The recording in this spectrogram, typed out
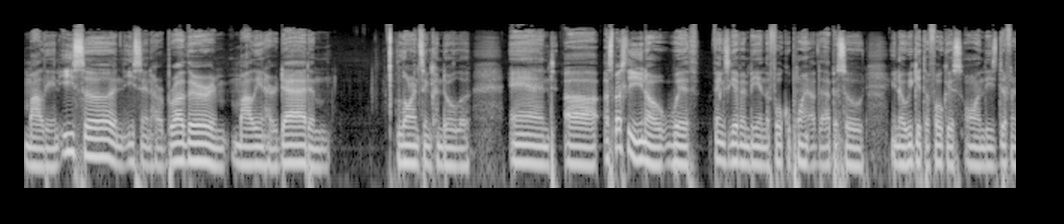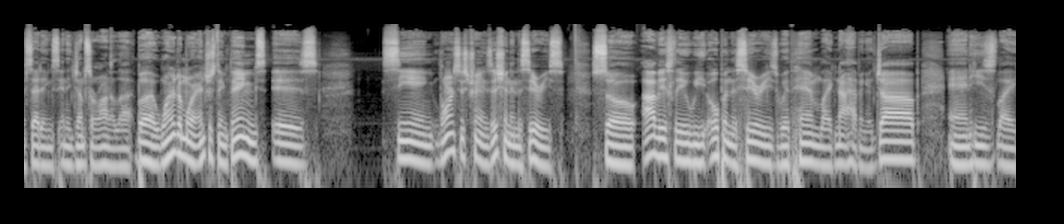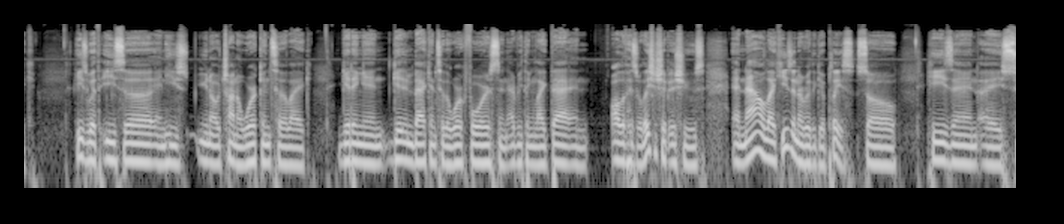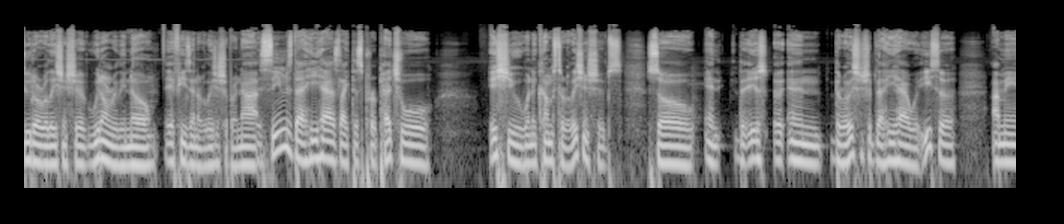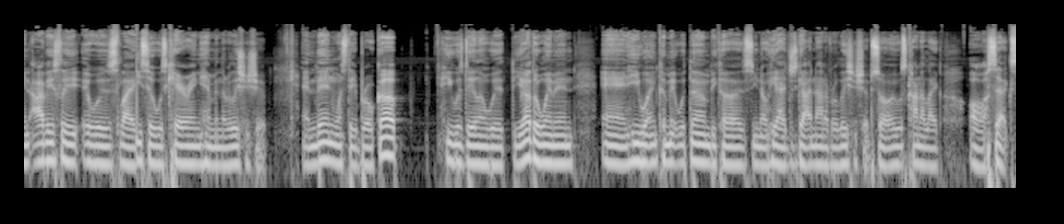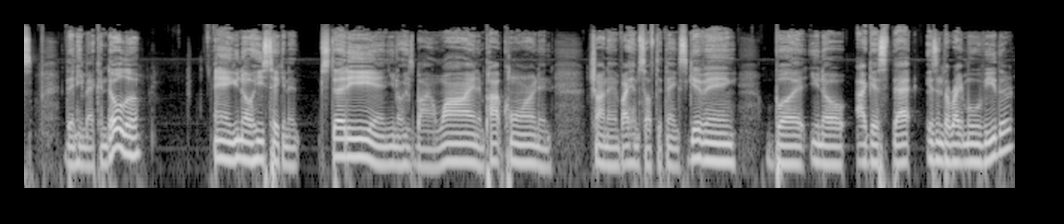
Molly and Issa, and Issa and her brother, and Molly and her dad, and Lawrence and Condola, and uh, especially you know with Thanksgiving being the focal point of the episode, you know, we get to focus on these different settings and it jumps around a lot. But one of the more interesting things is seeing Lawrence's transition in the series. So obviously we open the series with him like not having a job and he's like he's with Issa and he's, you know, trying to work into like getting in getting back into the workforce and everything like that and all of his relationship issues. And now like he's in a really good place. So he's in a pseudo relationship. We don't really know if he's in a relationship or not. It seems that he has like this perpetual issue when it comes to relationships. So and the in uh, the relationship that he had with Issa I mean obviously it was like Issa was carrying him in the relationship. And then once they broke up he was dealing with the other women and he wouldn't commit with them because you know he had just gotten out of a relationship. So it was kind of like all sex. Then he met condola and you know he's taking it steady and you know he's buying wine and popcorn and trying to invite himself to thanksgiving. But you know i guess that isn't the right move either.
